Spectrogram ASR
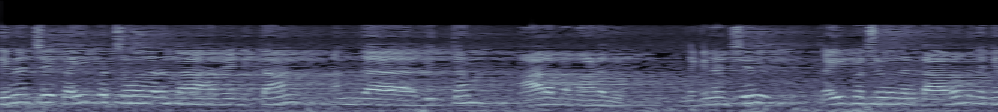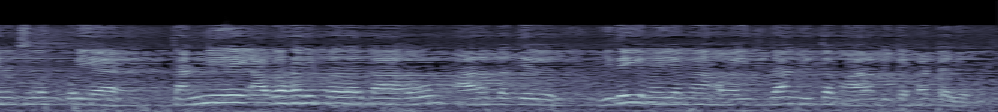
கிணற்றை கைப்பற்றுவதற்காக வேண்டித்தான் அந்த யுத்தம் ஆரம்பமானது. அந்த கிணற்றில் கைப்பற்றுவதற்காகவும் அந்த கிணற்றில் இருக்கக்கூடிய தண்ணீரை அபகரிப்பதற்காகவும் ஆரம்பத்தில் இதை மையமாக வைத்துதான் யுத்தம் ஆரம்பிக்கப்பட்டது.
